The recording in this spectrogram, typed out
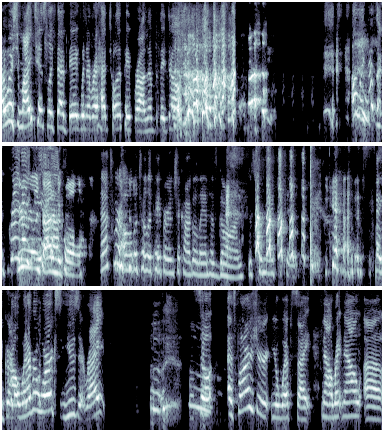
I wish my tits looked that big whenever I had toilet paper on them, but they don't. I'm like, that's a great We're idea. really proud of Nicole. That's where all the toilet paper in Chicagoland has gone. Just for my kids. Yes. Hey, girl, whatever works, use it, right? So, as far as your your website now, right now, uh,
